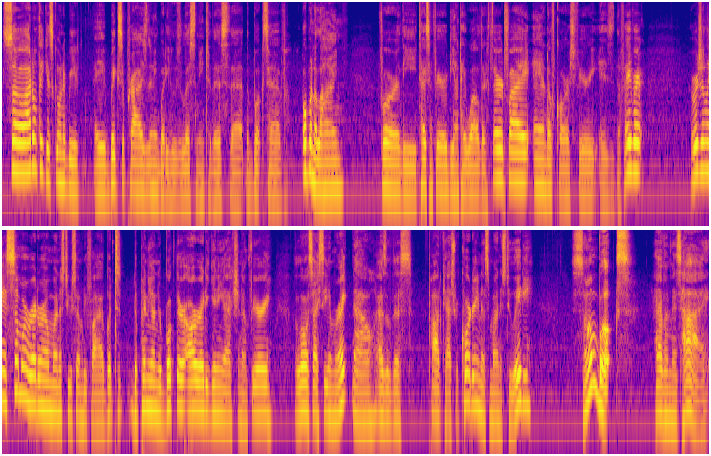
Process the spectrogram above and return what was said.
So I don't think it's going to be a big surprise to anybody who's listening to this that the books have opened a line for the Tyson Fury Deontay Wilder third fight, and of course Fury is the favorite. Originally, it's somewhere right around minus 275, but t- depending on your book, they're already getting action on Fury. The lowest I see him right now, as of this podcast recording, is minus 280. Some books have him as high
